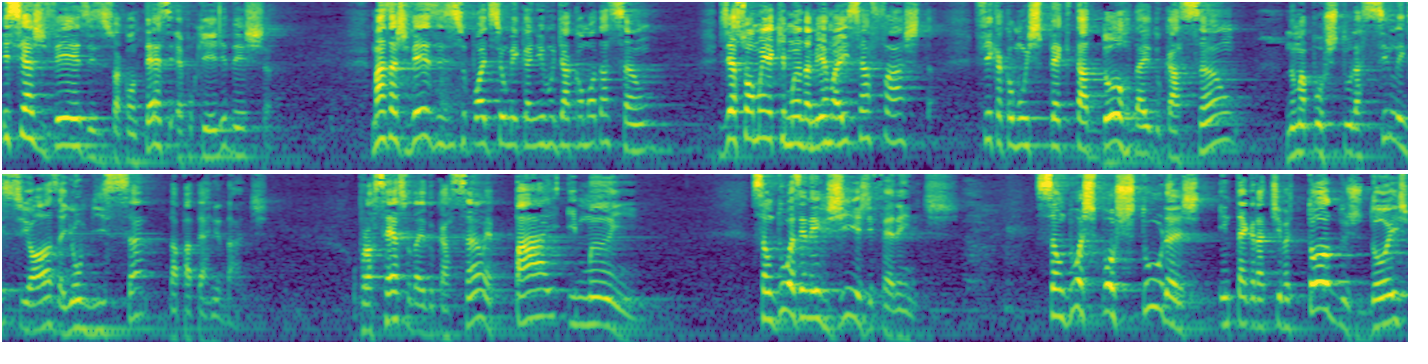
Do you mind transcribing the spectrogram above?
E se às vezes isso acontece, é porque ele deixa. Mas às vezes isso pode ser um mecanismo de acomodação. Dizer a sua mãe é que manda mesmo, aí se afasta. Fica como um espectador da educação, numa postura silenciosa e omissa da paternidade. O processo da educação é pai e mãe São duas energias diferentes. São duas posturas integrativas. Todos dois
